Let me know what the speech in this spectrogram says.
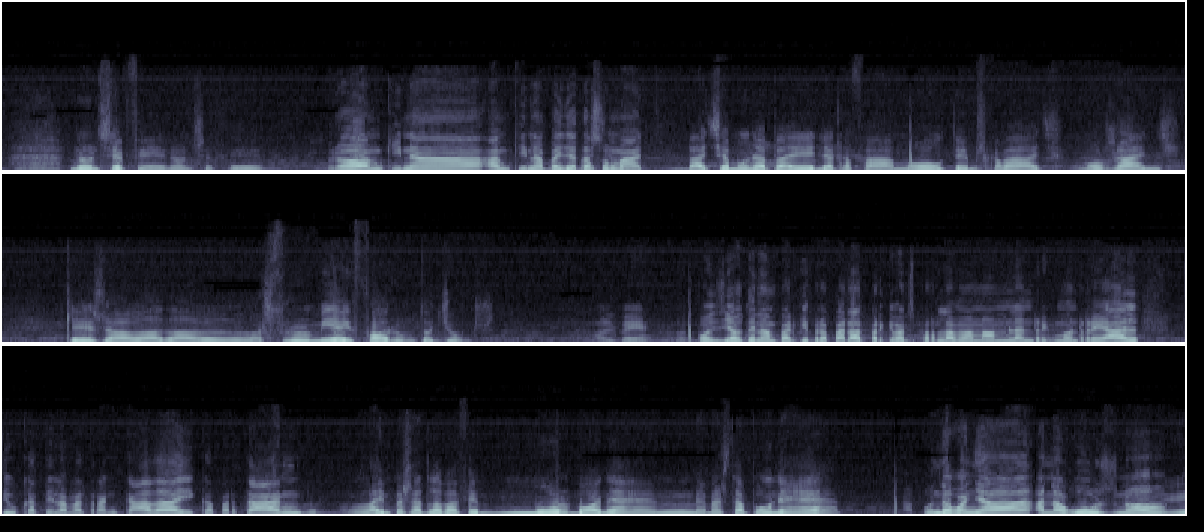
No en sé fer, no en sé fer. Però amb quina, amb quina paella t'has sumat? Vaig amb una paella que fa molt temps que vaig, molts anys, que és a la de l'Astronomia i Fòrum, tots junts. Molt bé. Doncs ja ho tenen per aquí preparat, perquè abans parlàvem amb l'Enric Monreal, diu que té la mà trencada i que, per tant, L'any passat la va fer molt bona, eh? vam estar a punt, eh? a punt de guanyar en el gust, no? Sí,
